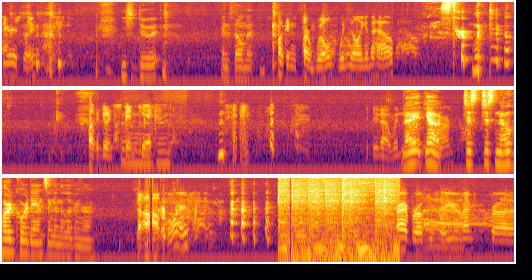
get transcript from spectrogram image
Seriously, You should do it and film it. fucking start will windmilling in the house. Start windmill. Fucking doing spin Oh, kicks. God. You do that. No, with yo, arm. just just no hardcore dancing in the living room. Uh, of course. Alright, Brokey, so you remember, uh,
